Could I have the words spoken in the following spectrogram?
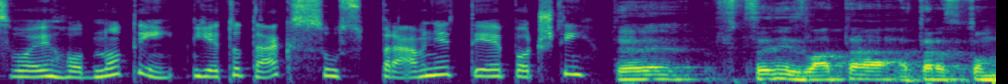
svojej hodnoty. Je to tak? Sú správne tie počty? To je v cene zlata, a teraz v tom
